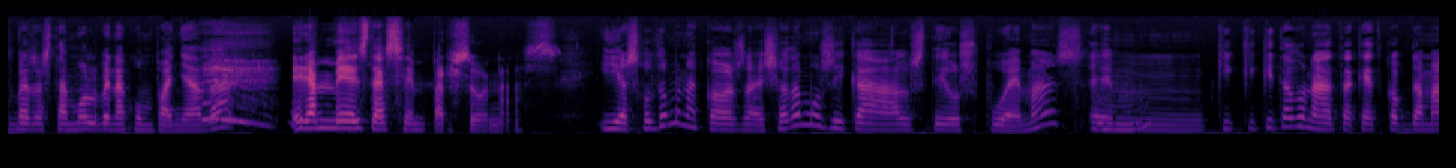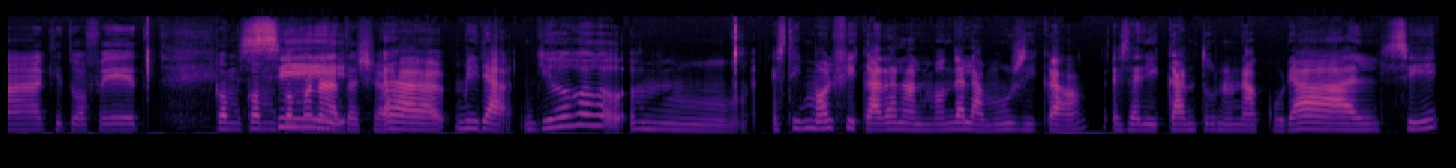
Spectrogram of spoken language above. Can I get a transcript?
Vas estar molt ben acompanyada. Eren més de 100 persones. I escolta'm una cosa, això de musicar els teus poemes, eh, Mhm. qui, qui, qui t'ha donat aquest cop de mà? Qui t'ho ha fet? Com, com, sí, com ha anat això? Uh, mira, jo um, estic molt ficada en el món de la música, és a dir, canto en una coral, sí?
